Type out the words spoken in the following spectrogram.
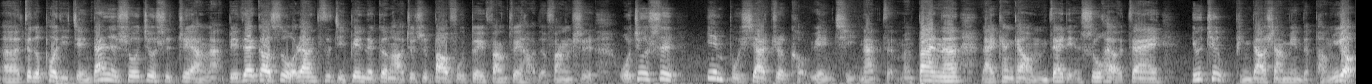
呃这个破题简单的说就是这样啦，别再告诉我让自己变。那更好就是报复对方最好的方式，我就是咽不下这口怨气，那怎么办呢？来看看我们在脸书还有在 YouTube 频道上面的朋友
